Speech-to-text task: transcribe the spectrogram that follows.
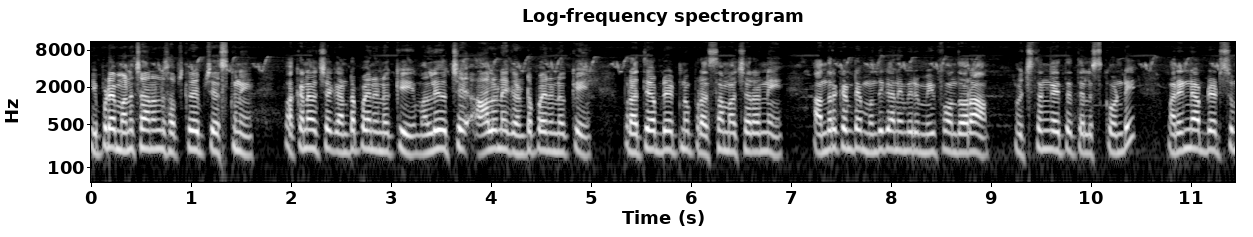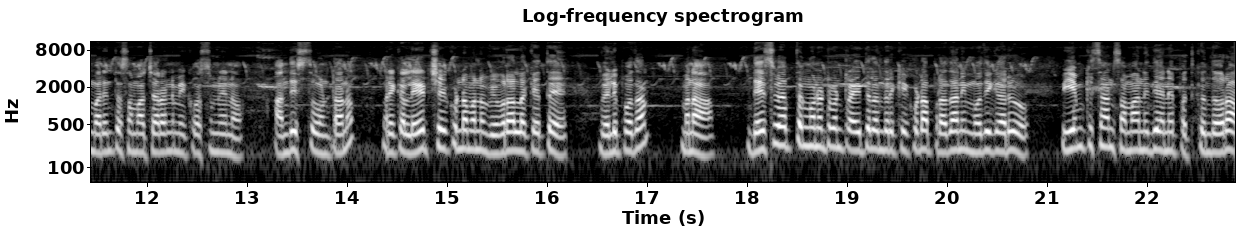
ఇప్పుడే మన ఛానల్ని సబ్స్క్రైబ్ చేసుకుని పక్కనే వచ్చే గంట పైన నొక్కి మళ్ళీ వచ్చే ఆలనే గంట పైన నొక్కి ప్రతి అప్డేట్ను ప్రతి సమాచారాన్ని అందరికంటే ముందుగానే మీరు మీ ఫోన్ ద్వారా ఉచితంగా అయితే తెలుసుకోండి. మరిన్ని అప్డేట్స్ మరింత సమాచారాన్ని మీకోసం నేను అందిస్తూ ఉంటాను. మరి ఇక లేట్ చేయకుండా మనం వివరాలకైతే వెళ్ళిపోదాం. మన దేశవ్యాప్తంగా ఉన్నటువంటి రైతులందరికీ కూడా ప్రధాని మోదీ గారు పీఎం కిసాన్ సమానిధి అనే పథకం ద్వారా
